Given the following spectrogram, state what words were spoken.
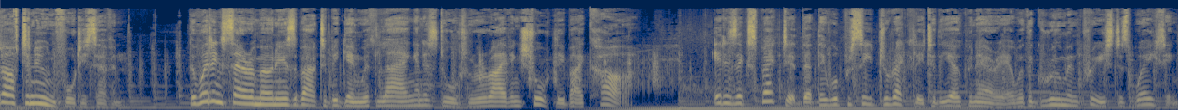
afternoon, 47. The wedding ceremony is about to begin with Lang and his daughter arriving shortly by car. It is expected that they will proceed directly to the open area where the groom and priest is waiting,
